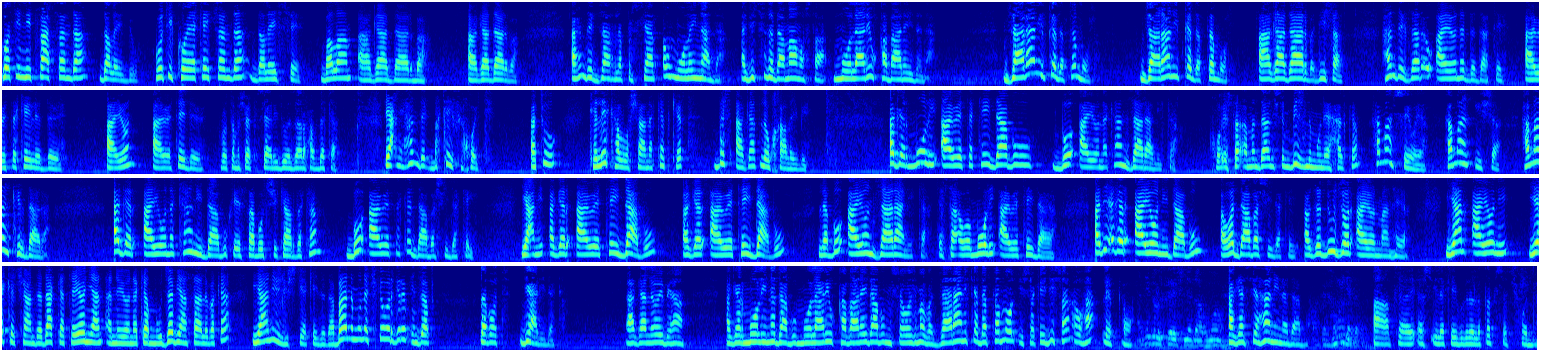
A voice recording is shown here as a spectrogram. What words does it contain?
گۆتی نیترات چەندە دەڵێی دوو گۆتی کۆیەکەی چەندە دەڵێی سێ بەڵام ئاگاداربە ئاگاداربە ئەهندێک جار لە پرسیار ئەو مۆڵەی نادا ئەدی چ دەدا مامۆستا مۆلاری و قەبارەی دەدا جارانی بکە دەبتە مۆڵ جارانی بکە دەبتە مۆڵ. ئاگاداربە دیسان هەندێک جار ئەو ئایۆنەت دەداتێ ئاوێتەکەی لێت دەوێ ئایۆن ئاوێتەی دەوێ بڕۆ تەمەشای پرسیاری دوو هەزار و حەڤدە کە یەعنی هەندێک بە کەیفی خۆیتی ئەتوو کە لێک هەڵوەشانەکەت کرد بەس ئاگات لەو خاڵەی بێ ئەگەر مۆڵی ئاوێتەکەی دابوو بۆ ئایۆنەکان جارانی کە خۆ ئێستا ئەمن دانیشتم بیست نمونەی حەلکەم هەمان شێوەیە هەمان ئیشە هەمان کردارە ئەگەر ئایۆنەکانی دابوو کە ئێستا بۆ چی کار دەکەم بۆ ئاوێتەکە دابەشی دەکەی یعنی ئەگەر ئاوێتەی دابوو ئەگەر ئاوێتەی دابوو لە بۆ ئایۆن جارانێکە ئێستا ئەوە مۆڵی ئاوێتەی دایە ئەدی ئەگەر ئایۆنی دابوو ئەوە دابەشی دەکەی ئەوجە دوو جۆر ئایۆنمان هەیە یان ئایۆنی یەکەکیان دەدا کە تەیۆن یان ئەنەیۆنەکە موجەب یان سالبەکە یانیش گشتیەکەی دەدا با نمونەچکە وەرگرم ئینجا لە بۆت دیاری دەکەم ئاگا لەوەی بێ ها ئەگەر مۆڵی نەدابوو مۆلاری و قەبارەی دابوو مشەوەش مەبە جارانی کە دەبتە مۆڵ ئیشەکەی دیسان ئەوها لێ بکەوە ئەگەر سێهانی نەدابوو ئاکەی ئەسئیلەکەی بگرە لە تەپسە چۆدە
